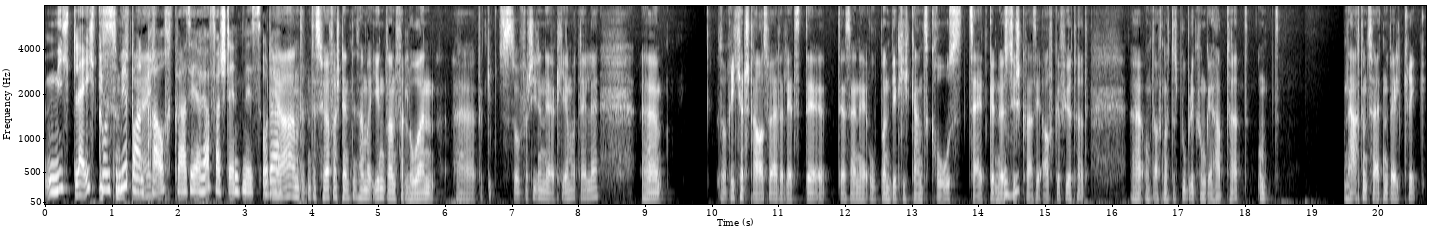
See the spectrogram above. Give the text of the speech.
nicht leicht konsumierbar und braucht quasi ein Hörverständnis oder. Ja, und das Hörverständnis haben wir irgendwann verloren. Äh, da gibt es so verschiedene Erklärmodelle. Äh, so Richard Strauss war ja der Letzte, der seine Opern wirklich ganz groß zeitgenössisch mhm. quasi aufgeführt hat äh, und auch noch das Publikum gehabt hat. Und nach dem Zweiten Weltkrieg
